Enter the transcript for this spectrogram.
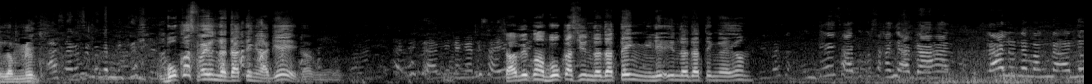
Kalamig. Bukas pa yung dadating lagi. Sabi ko nga, bukas yung dadating, hindi yung dadating ngayon. Hindi, sabi ko sa kanya agahan. Lalo namang na ano.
